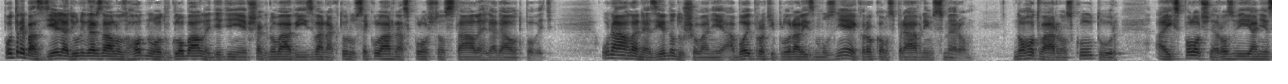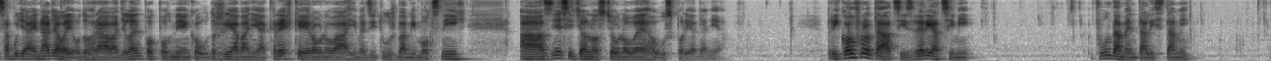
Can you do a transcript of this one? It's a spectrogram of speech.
Potreba zdieľať univerzálnosť hodnôt v globálnej dedine je však nová výzva, na ktorú sekulárna spoločnosť stále hľadá odpoveď. Unáhlené zjednodušovanie a boj proti pluralizmu nie je krokom správnym smerom. Mnohotvárnosť kultúr a ich spoločné rozvíjanie sa bude aj naďalej odohrávať len pod podmienkou udržiavania krehkej rovnováhy medzi túžbami mocných a znesiteľnosťou nového usporiadania. Pri konfrontácii s veriacimi fundamentalistami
